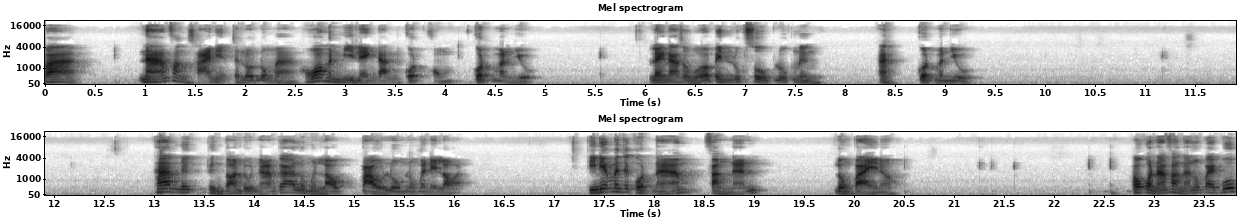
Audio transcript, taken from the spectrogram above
ว่า น้ำฝั่งซ้ายเนี่ยจะลดลงมา เพราะว่ามันมีแรงดันกดของกดมันอยู่ แรงดันสมมติว่าเป็นลูกสูบลูกหนึ่งอะกดมันอยู่ ถ้านึกถึงตอนดูดน้ำก็อารมณ์เหมือนเราเป่าลมลงไปในหลอด ทีเนี้ยมันจะกดน้ำฝั่งนั้นลงไปเนาะพอกดน้ำฝั่งนั้นลงไปปุ๊บ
